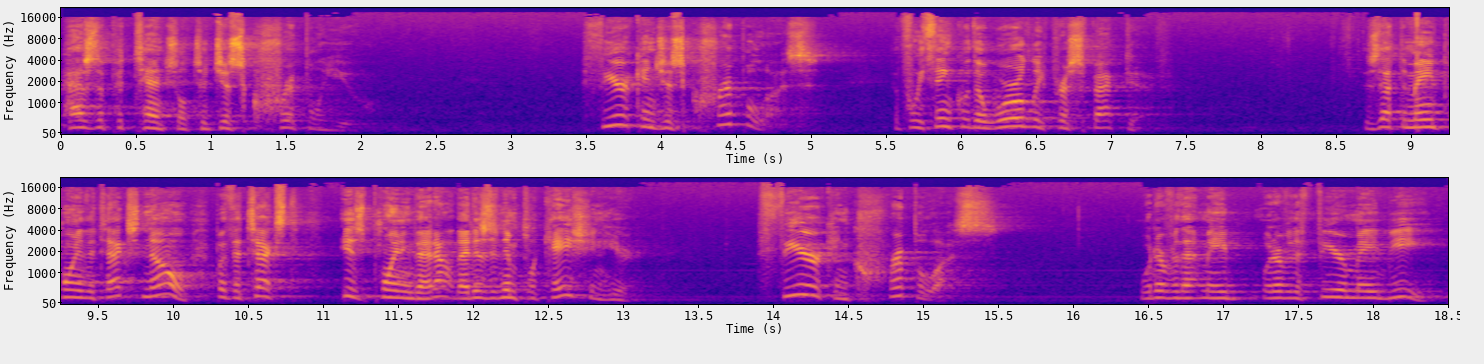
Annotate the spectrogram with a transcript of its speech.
has the potential to just cripple you. Fear can just cripple us if we think with a worldly perspective. Is that the main point of the text? No, but the text is pointing that out. That is an implication here. Fear can cripple us, whatever that may, whatever the fear may be.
